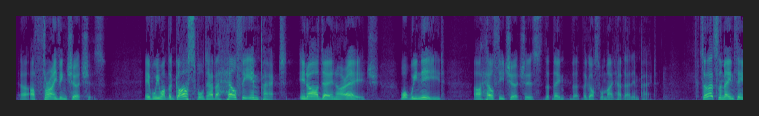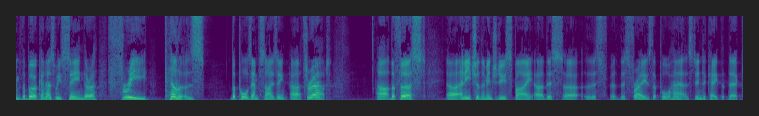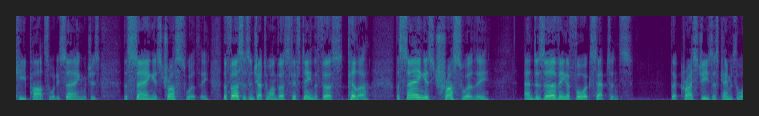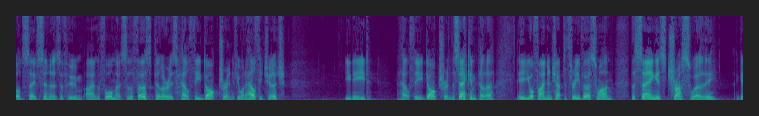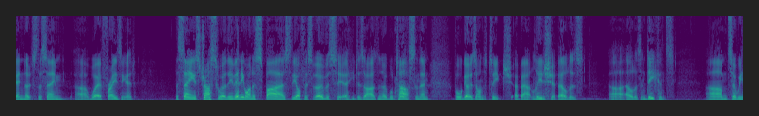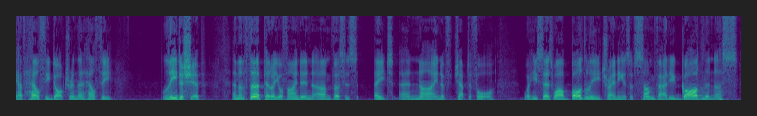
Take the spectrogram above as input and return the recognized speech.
uh, are thriving churches. If we want the gospel to have a healthy impact in our day and our age, what we need are healthy churches that, they, that the gospel might have that impact. So that's the main theme of the book. And as we've seen, there are three pillars that Paul's emphasizing uh, throughout. Uh, the first, uh, and each of them introduced by uh, this, uh, this, uh, this phrase that Paul has to indicate that they're key parts of what he's saying, which is the saying is trustworthy. The first is in chapter 1, verse 15, the first pillar. The saying is trustworthy and deserving of full acceptance that Christ Jesus came into the world to save sinners, of whom I am the foremost. So the first pillar is healthy doctrine. If you want a healthy church, you need healthy doctrine. The second pillar eh, you'll find in chapter 3, verse 1. The saying is trustworthy. Again, notice the same uh, way of phrasing it. The saying is trustworthy. If anyone aspires to the office of overseer, he desires a noble task. And then Paul goes on to teach about leadership, elders, uh, elders and deacons. Um, so we have healthy doctrine, then healthy leadership. And then the third pillar you'll find in um, verses 8 and 9 of chapter 4, where he says, While bodily training is of some value, godliness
